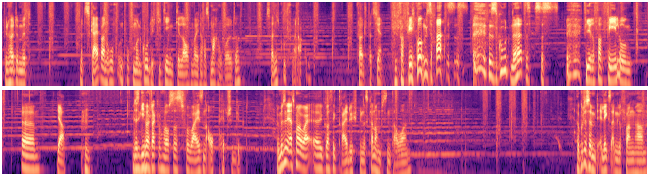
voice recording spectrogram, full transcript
Ich bin heute mit, mit Skype-Anruf und Pokémon Go durch die Gegend gelaufen, weil ich noch was machen wollte. Das war nicht gut für meinen Akku. Für Spazieren. Verfehlung, das ist, das ist gut, ne? Das ist für ihre Verfehlung. Ähm, ja. Das gehe ich mal stark davon aus, dass es für Weisen auch Patchen gibt. Wir müssen erstmal äh, Gothic 3 durchspielen, das kann noch ein bisschen dauern. Na gut, dass wir mit Alex angefangen haben.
